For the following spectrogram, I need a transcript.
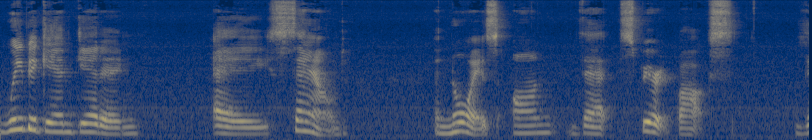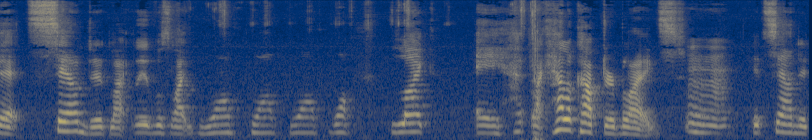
We began getting a sound, a noise on that spirit box that sounded like it was like womp womp womp womp, like a like helicopter blades. Mhm. It sounded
